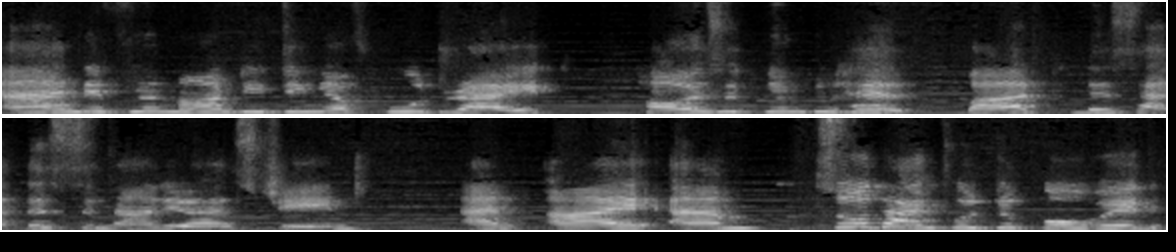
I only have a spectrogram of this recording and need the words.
And if you're not eating your food right how is it going to help? But this this scenario has changed and i am so thankful to covid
